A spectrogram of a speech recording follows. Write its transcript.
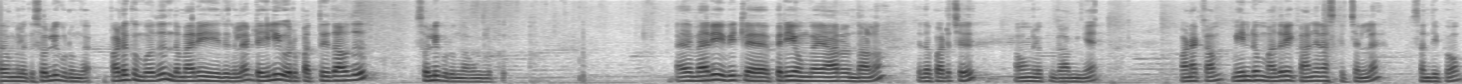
அவங்களுக்கு சொல்லிக் கொடுங்க. படுக்கும்போது இந்த மாதிரி இதுகளை டெய்லி ஒரு பத்து இதாவது சொல்லிக் கொடுங்க அவங்களுக்கு. அதே மாதிரி வீட்டில் பெரியவங்க யார் இருந்தாலும் இதை படித்து அவங்களுக்கும் காமிங்க. வணக்கம். மீண்டும் மதுரை காஞ்சனாஸ் கிச்சனில் சந்திப்போம்.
